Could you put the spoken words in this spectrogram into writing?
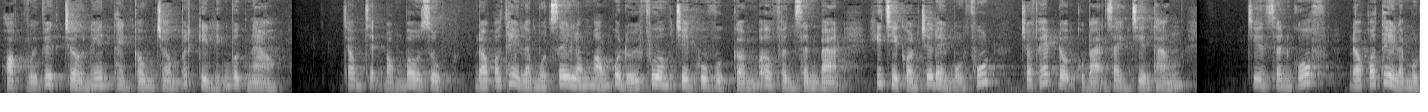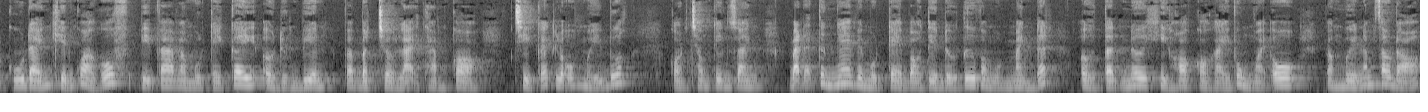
hoặc với việc trở nên thành công trong bất kỳ lĩnh vực nào. Trong trận bóng bầu dục, đó có thể là một giây lóng ngóng của đối phương trên khu vực cấm ở phần sân bạn khi chỉ còn chưa đầy một phút cho phép đội của bạn giành chiến thắng. Trên sân golf, đó có thể là một cú đánh khiến quả golf bị va vào một cái cây ở đường biên và bật trở lại thảm cỏ chỉ cách lỗ mấy bước. Còn trong kinh doanh, bạn đã từng nghe về một kẻ bỏ tiền đầu tư vào một mảnh đất ở tận nơi khỉ ho cò gáy vùng ngoại ô và 10 năm sau đó,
